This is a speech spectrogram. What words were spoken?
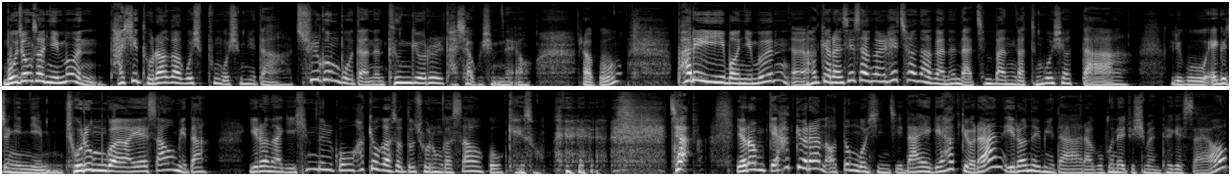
모정선님은 다시 돌아가고 싶은 곳입니다. 출근보다는 등교를 다시 하고 싶네요. 라고. 822번님은 어, 학교란 세상을 헤쳐나가는 나침반 같은 곳이었다. 그리고 애교정이님, 졸음과의 싸움이다. 일어나기 힘들고 학교 가서도 졸음과 싸우고 계속. 자, 여러분께 학교란 어떤 곳인지, 나에게 학교란 이런 의미다. 라고 보내주시면 되겠어요.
